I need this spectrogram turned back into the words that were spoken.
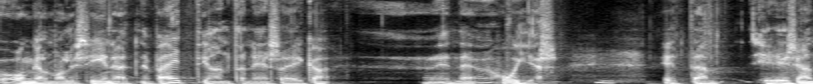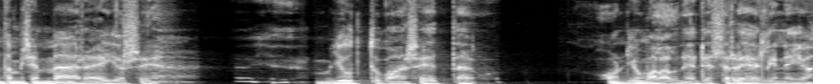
ongelma oli siinä, että ne väitti antaneensa eikä ne huijas. Mm. Että ei se antamisen määrä ei ole se juttu, vaan se, että on Jumalan edessä rehellinen ja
